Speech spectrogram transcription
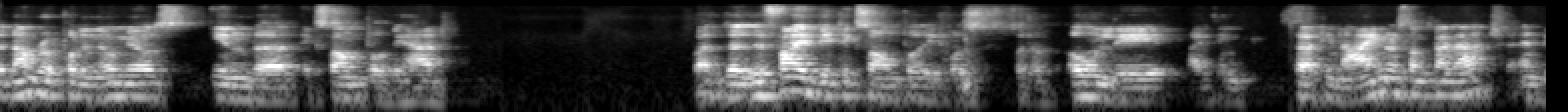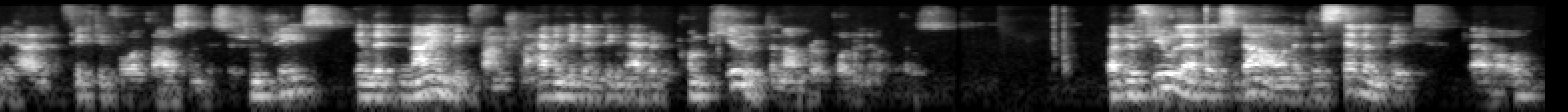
the number of polynomials in the example we had, well, the, the five bit example, it was sort of only, I think, 39 or something like that, and we had 54,000 decision trees. In the 9-bit function, I haven't even been able to compute the number of polynomials. But a few levels down at the 7-bit level,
